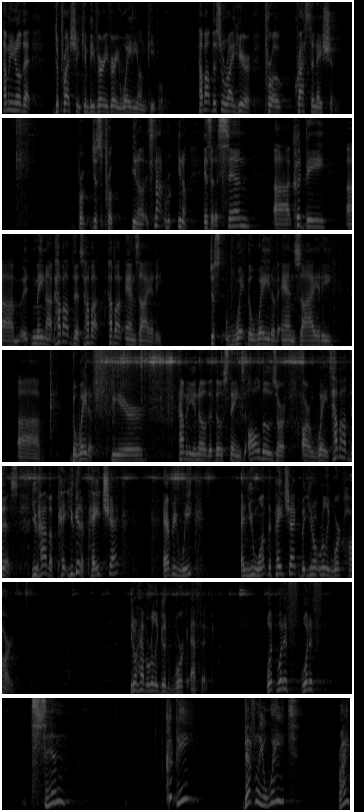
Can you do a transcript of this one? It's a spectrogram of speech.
How many know that depression can be very, very weighty on people? How about this one right here? Procrastination. Pro, just pro, you know, it's not, you know, is it a sin? Uh, could be. Um, it may not. How about this? How about how about anxiety? Just weight, the weight of anxiety, uh, the weight of fear. How many of you know that those things, all those are are weights? How about this? You have a pay, you get a paycheck every week, and you want the paycheck, but you don't really work hard. You don't have a really good work ethic. What, what if what if sin? Could be. Definitely a weight, right?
